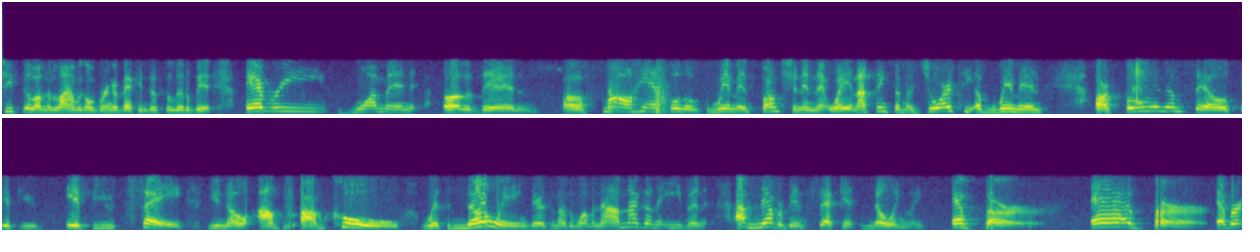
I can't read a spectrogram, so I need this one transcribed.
she's still on the line. We're gonna bring her back in just a little bit. Every woman, other than a small handful of women, function in that way, and I think the majority of women are fooling themselves if you if you say, you know, I'm I'm cool with knowing there's another woman. Now I'm not gonna even I've never been second knowingly. Ever. Ever. Ever,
